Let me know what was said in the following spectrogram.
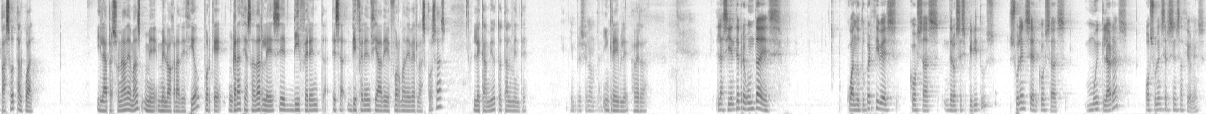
pasó tal cual. Y la persona además me, lo agradeció porque gracias a darle ese esa diferencia de forma de ver las cosas, le cambió totalmente. Impresionante. Increíble, la verdad. La siguiente pregunta es, cuando tú percibes cosas de los espíritus, ¿suelen ser cosas muy claras o suelen ser sensaciones?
